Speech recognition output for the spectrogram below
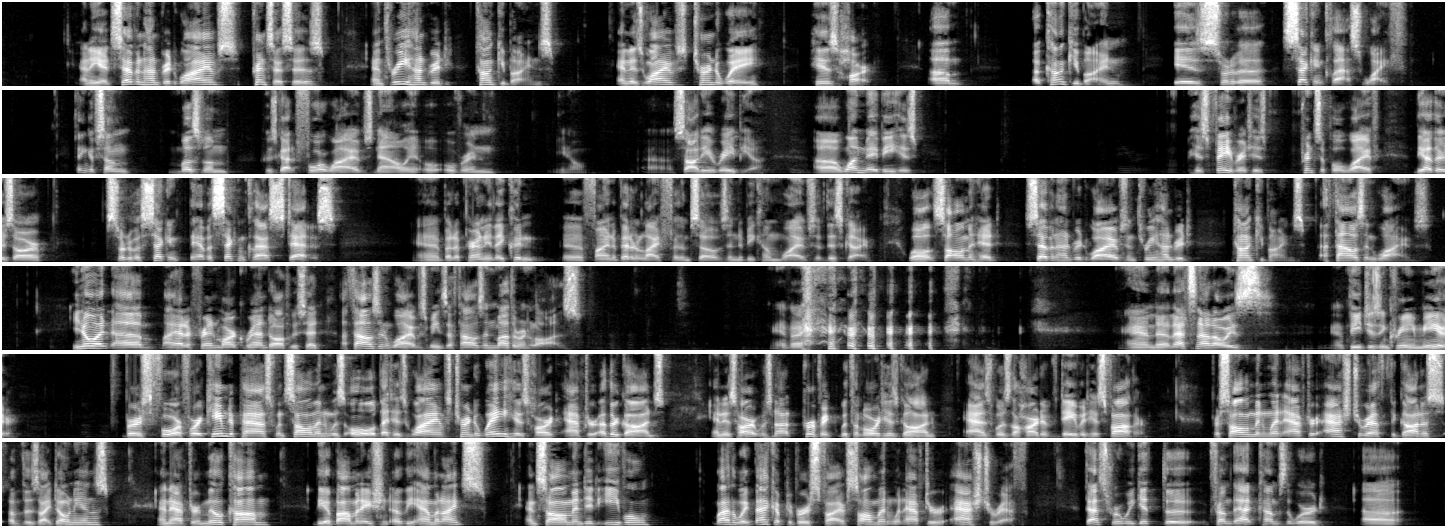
And he had seven hundred wives, princesses, and three hundred concubines, and his wives turned away his heart. Um, a concubine is sort of a second class wife. Think of some Muslim who's got four wives now in, over in, you know, uh, Saudi Arabia. Uh, one may be his his favorite, his principal wife. The others are sort of a second. They have a second class status, uh, but apparently they couldn't uh, find a better life for themselves than to become wives of this guy. Well, Solomon had 700 wives and 300 concubines, a thousand wives. You know what? Um, I had a friend, Mark Randolph, who said a thousand wives means a thousand mother-in-laws. and uh, that's not always peaches and cream either. Verse 4 For it came to pass when Solomon was old that his wives turned away his heart after other gods, and his heart was not perfect with the Lord his God, as was the heart of David his father. For Solomon went after Ashtoreth, the goddess of the Zidonians, and after Milcom, the abomination of the Ammonites. And Solomon did evil by the way, back up to verse 5, Solomon went after Ashtoreth. That's where we get the, from that comes the word uh,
